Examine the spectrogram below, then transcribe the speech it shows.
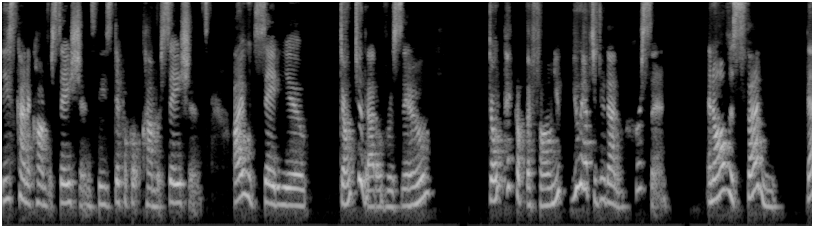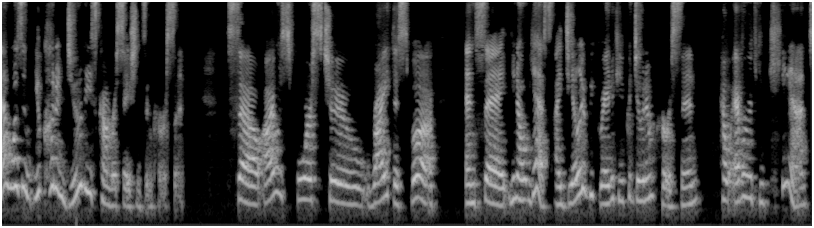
these kind of conversations, these difficult conversations, I would say to you, don't do that over Zoom don't pick up the phone. You you have to do that in person. And all of a sudden, that wasn't you couldn't do these conversations in person. So I was forced to write this book and say, you know, yes, ideally it'd be great if you could do it in person. However, if you can't,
